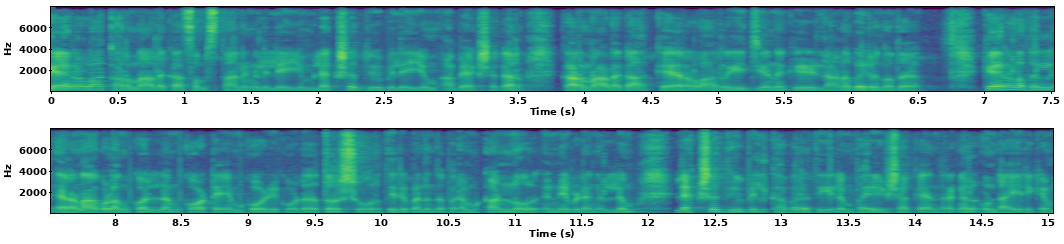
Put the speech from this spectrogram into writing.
കേരള കർണാടക സംസ്ഥാനങ്ങളിലെയും ലക്ഷദ്വീപിലെയും അപേക്ഷകർ കർണാടക കേരള റീജിയന് കീഴിലാണ് വരുന്നത്. കേരളത്തിൽ എറണാകുളം കൊല്ലം കോട്ടയം കോഴിക്കോട് തൃശൂർ തിരുവനന്തപുരം കണ്ണൂർ എന്നിവിടങ്ങളിലും ലക്ഷദ്വീപിൽ കവരത്തിയിലും പരീക്ഷാ കേന്ദ്രങ്ങൾ ഉണ്ടായിരിക്കും.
